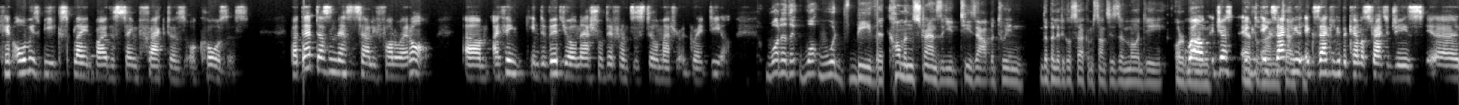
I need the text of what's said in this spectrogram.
can always be explained by the same factors or causes. But that doesn't necessarily follow at all. Um, I think individual national differences still matter a great deal. What are the what would be the common strands that you'd tease out between the political circumstances of Modi or well, just ex- exactly exactly the kind of strategies uh,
